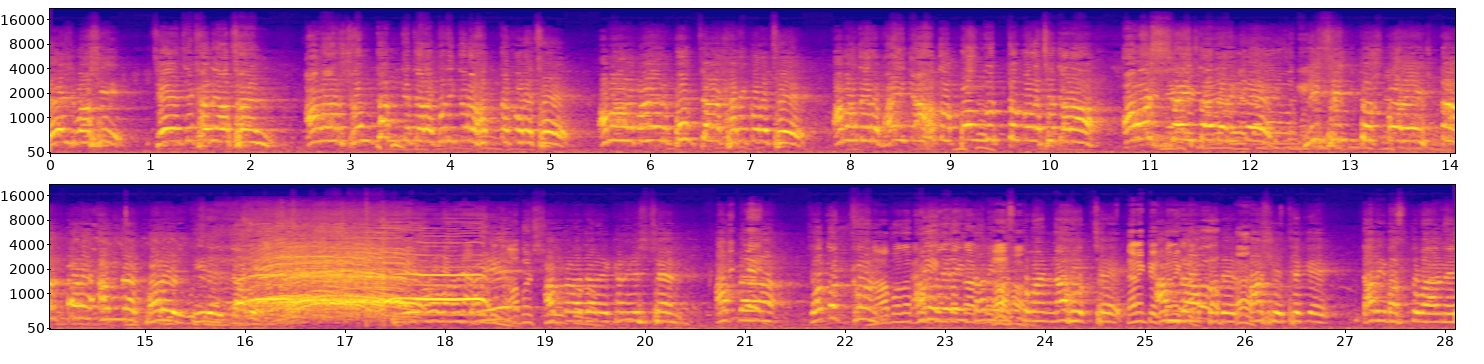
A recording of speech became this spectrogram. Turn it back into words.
দেশবাসী যে যেখানে আছেন আমার সন্তানকে যারা গুলি করে হত্যা করেছে আমার মায়ের বুক যারা খালি করেছে আমাদের ভাইকে আহত বন্ধুত্ব করেছে যারা অবশ্যই তাদেরকে নিষিদ্ধ করে তারপরে আমরা ঘরে ফিরে যাব আপনারা যারা এখানে এসছেন আপনারা যতক্ষণ আমাদের। বাস্তবায়ন না হচ্ছে আমরা আপনাদের হ্যাঁ। পাশে থেকে দাবি বাস্তবায়নে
